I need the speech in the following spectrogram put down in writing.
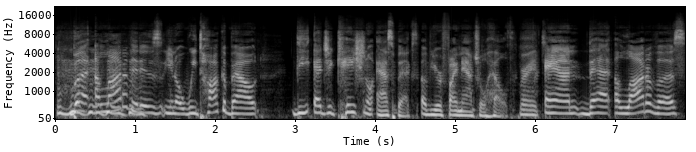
But a lot of it is, you know, we talk about the educational aspects of your financial health, Right. And that a lot of us,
